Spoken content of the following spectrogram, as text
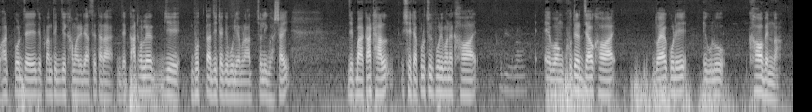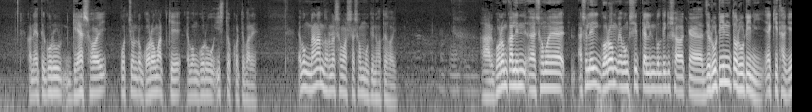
মাঠ পর্যায়ে যে প্রান্তিক যে খামারিরা আছে, তারা যে কাঠলের যে ভুট্টা, যেটাকে বলি আমরা আঞ্চলিক ভাষায়, যে বা কাঁঠাল, সেটা প্রচুর পরিমাণে খাওয়ায় এবং খুদের যাও খাওয়ায়। দয়া করে এগুলো খাওয়াবেন না, কারণ এতে গরুর গ্যাস হয়, প্রচণ্ড গরম আটকে এবং গরু স্টক করতে পারে এবং নানান ধরনের সমস্যার সম্মুখীন হতে হয়। আর গরমকালীন সময়ে আসলে গরম এবং শীতকালীন বলতে কি যে রুটিন তো রুটিনই একই থাকে।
